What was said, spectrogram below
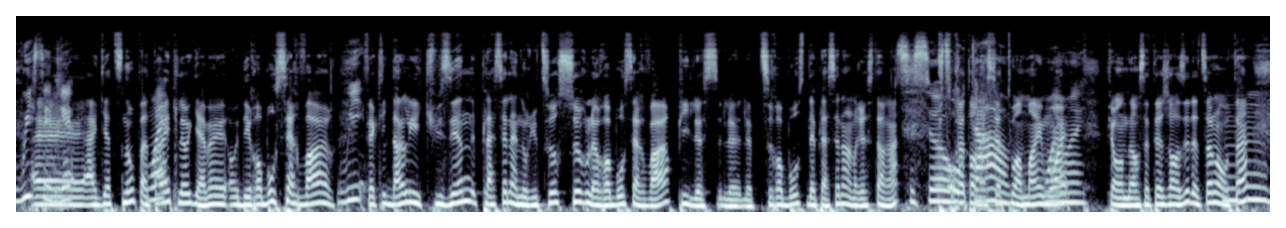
Oui, c'est Euh, vrai. À Gatineau, peut-être, là, il y avait un- des robots serveurs. Oui. Fait que dans les cuisines, plaçaient la nourriture sur le robot serveur, puis le, le- le petit robot se déplaçait dans le restaurant. C'est ça, Puis tu ton assiette toi-même, ouais. ouais. Puis on, on s'était jasé de ça longtemps. Mhm.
